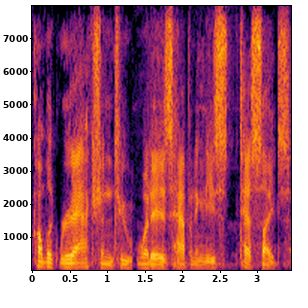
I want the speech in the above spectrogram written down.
public reaction to what is happening these test sites?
